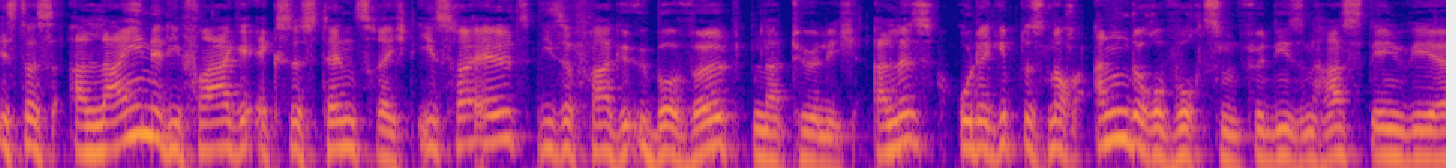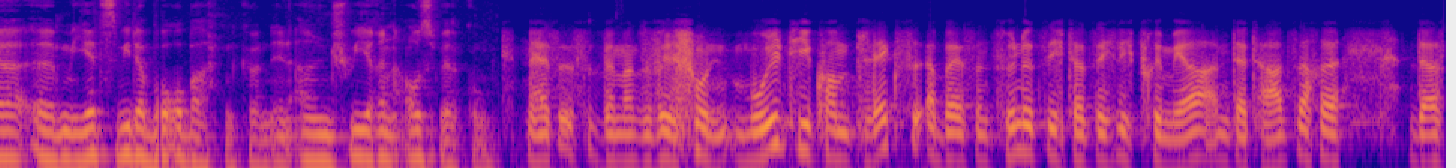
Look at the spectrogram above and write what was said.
ist das alleine die Frage Existenzrecht Israels. Diese Frage überwölbt natürlich alles. Oder gibt es noch andere Wurzeln für diesen Hass, den wir ähm, jetzt wieder beobachten können, in allen schweren Auswirkungen? Na, es ist, wenn man so will, schon multikomplex, aber es entzündet sich tatsächlich primär an der Tatsache, dass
